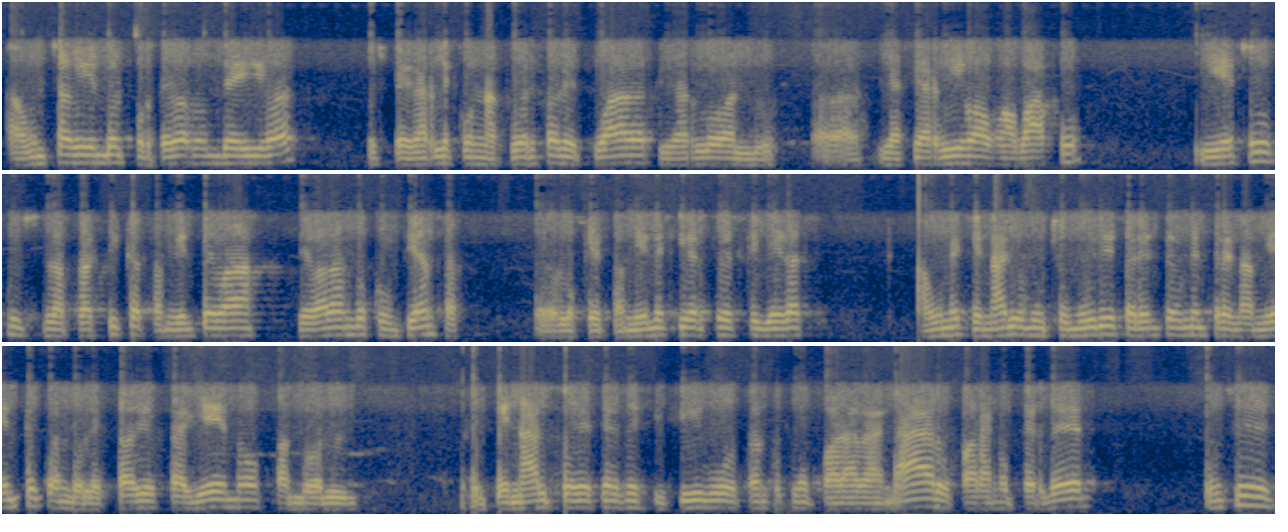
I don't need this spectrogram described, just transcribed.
aún sabiendo el portero a dónde iba, pues pegarle con la fuerza adecuada, tirarlo ya hacia arriba o abajo. Y eso, pues la práctica también te va, te va dando confianza. Pero lo que también es cierto es que llegas a un escenario mucho, muy diferente a un entrenamiento cuando el estadio está lleno, cuando el, el penal puede ser decisivo tanto como para ganar o para no perder. Entonces,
